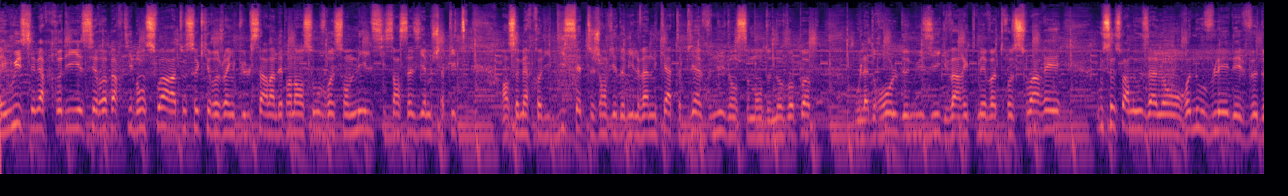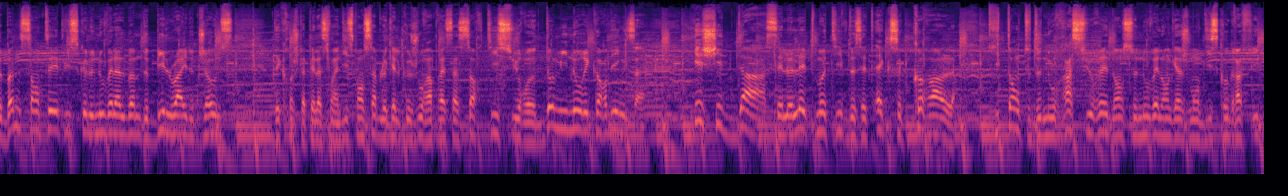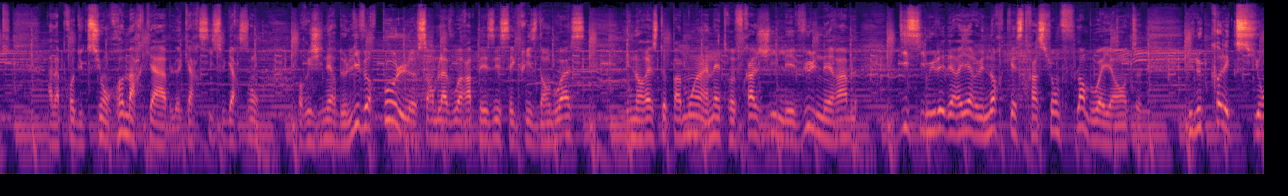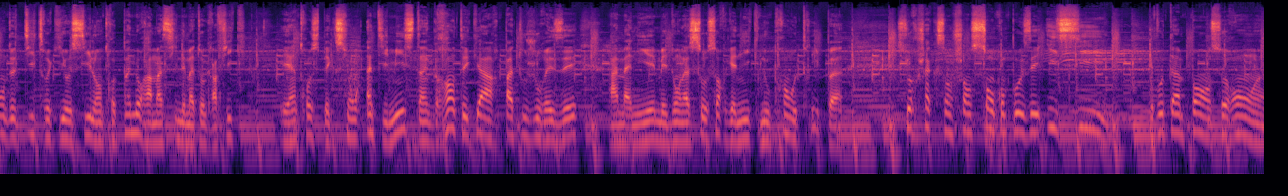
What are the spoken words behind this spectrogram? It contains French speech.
Et oui, c'est mercredi et c'est reparti. Bonsoir à tous ceux qui rejoignent Pulsar. L'indépendance ouvre son 1616e chapitre en ce mercredi 17 janvier 2024. Bienvenue dans ce monde Novopop où la drôle de musique va rythmer votre soirée. Où ce soir nous allons renouveler des vœux de bonne santé puisque le nouvel album de Bill Ryder Jones décroche l'appellation indispensable quelques jours après sa sortie sur Domino Recordings. Yeshida, c'est le leitmotiv de cette ex-chorale qui tente de nous rassurer dans ce nouvel engagement discographique à la production remarquable, car si ce garçon originaire de Liverpool semble avoir apaisé ses crises d'angoisse, il n'en reste pas moins un être fragile et vulnérable, dissimulé derrière une orchestration flamboyante, une collection de titres qui oscillent entre panorama cinématographique et introspection intimiste, un grand écart pas toujours aisé à manier, mais dont la sauce organique nous prend aux tripes. Sur chaque chanson composée ici, et vos tympans seront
